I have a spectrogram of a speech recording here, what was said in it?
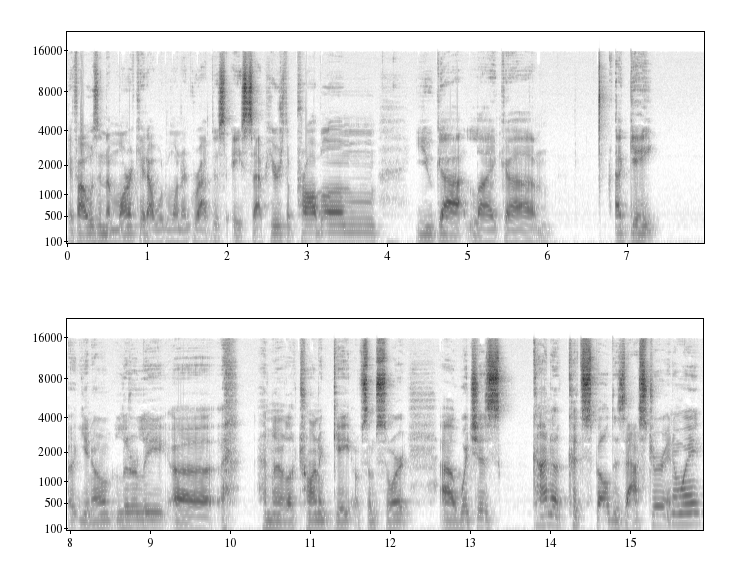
if I was in the market, I would want to grab this ASAP. Here's the problem. You got like um, a gate, uh, you know, literally uh, an electronic gate of some sort, uh, which is kind of could spell disaster in a way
